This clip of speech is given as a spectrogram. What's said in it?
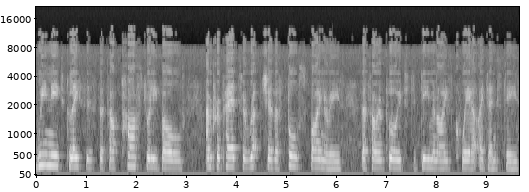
We need places that are pastorally bold and prepared to rupture the false binaries that are employed to demonize queer identities.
